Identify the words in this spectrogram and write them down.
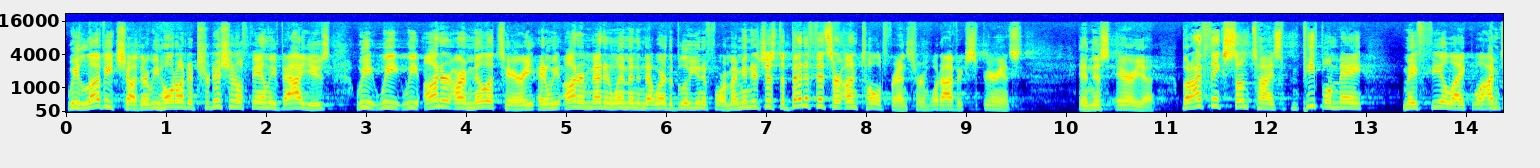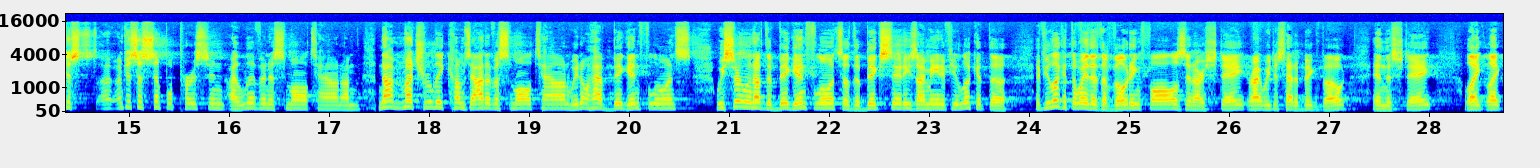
We love each other. We hold on to traditional family values. We, we, we honor our military and we honor men and women that wear the blue uniform. I mean, it's just the benefits are untold, friends, from what I've experienced in this area. But I think sometimes people may may feel like, well, I'm just, I'm just a simple person. I live in a small town. I'm, not much really comes out of a small town. We don't have big influence. We certainly don't have the big influence of the big cities. I mean, if you look at the, if you look at the way that the voting falls in our state, right? We just had a big vote in the state. Like, like,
